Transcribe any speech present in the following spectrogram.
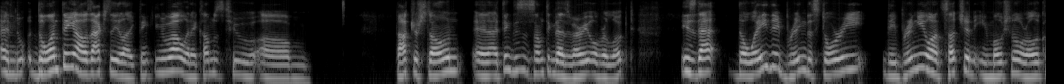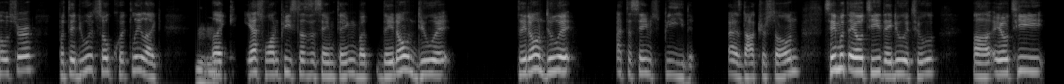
and the one thing I was actually like thinking about when it comes to um Dr. Stone, and I think this is something that's very overlooked, is that the way they bring the story, they bring you on such an emotional roller coaster, but they do it so quickly. Like, mm-hmm. like yes, One Piece does the same thing, but they don't do it. They don't do it at the same speed as Doctor Stone. Same with AOT, they do it too. Uh, AOT,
